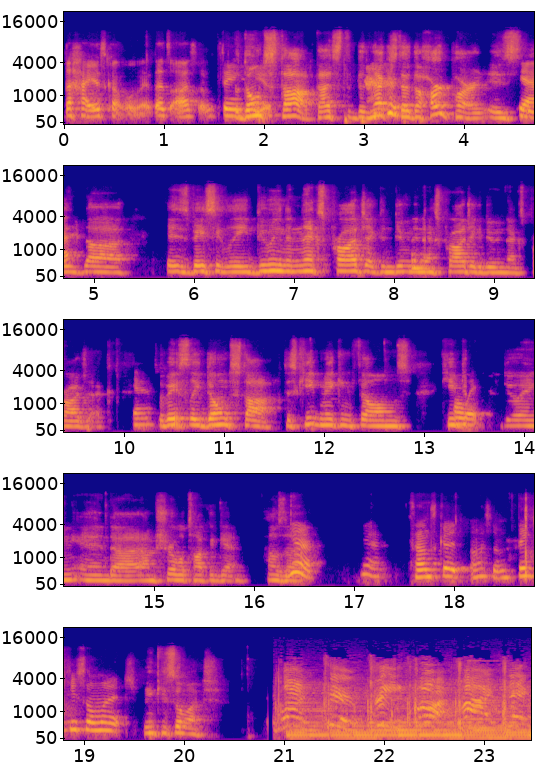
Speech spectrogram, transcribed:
the highest compliment. That's awesome. Thank but don't you. stop. That's the, the next. the, the hard part is yeah. is, uh, is basically doing the next project and doing the next project and doing the next project. Yeah. So basically, don't stop. Just keep making films. Keep doing, doing, and uh, I'm sure we'll talk again. How's that? Yeah. Yeah. Sounds good. Awesome. Thank you so much. Thank you so much. One, two, three, four, five, six,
